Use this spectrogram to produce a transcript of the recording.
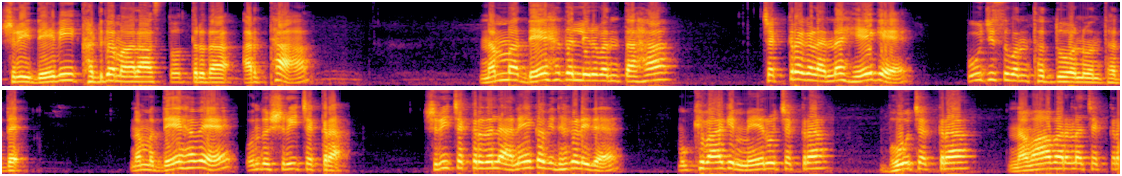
ಶ್ರೀ ದೇವಿ ಖಡ್ಗಮಾಲಾ ಸ್ತೋತ್ರದ ಅರ್ಥ ನಮ್ಮ ದೇಹದಲ್ಲಿರುವಂತಹ ಚಕ್ರಗಳನ್ನು ಹೇಗೆ ಪೂಜಿಸುವಂಥದ್ದು ಅನ್ನುವಂಥದ್ದೇ. ನಮ್ಮ ದೇಹವೇ ಒಂದು ಶ್ರೀಚಕ್ರ. ಶ್ರೀಚಕ್ರದಲ್ಲಿ ಅನೇಕ ವಿಧಗಳಿದೆ. ಮುಖ್ಯವಾಗಿ ಮೇರು ಚಕ್ರ ಭೂಚಕ್ರ, ನವಾವರಣ ಚಕ್ರ,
